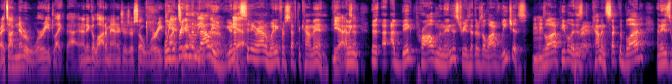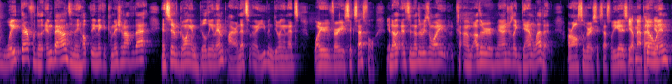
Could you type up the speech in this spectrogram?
right? So I've never worried like that. And I think a lot of managers are so worried. well you're bringing them value them. you're not yeah. sitting around waiting for stuff to come in Yeah, I mean, exactly. the, a, a big problem in the industry is that there's a lot of leeches. Mhm. There's a lot of people that just Right. come and suck the blood and they just wait there for the inbounds and they hope they make a commission off of that instead of going and building an empire. And that's something that you've been doing, and that's why you're very successful. Yeah. Another, that's another reason why um, other managers like Dan Levitt are also very successful. You guys Yep, MatPat, go yep. in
